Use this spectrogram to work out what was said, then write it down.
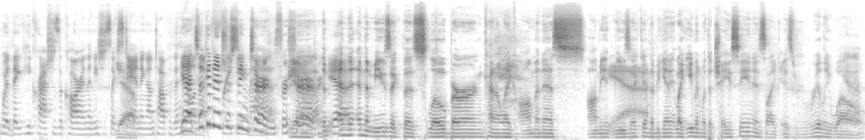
where they he crashes the car and then he's just like Yeah. standing on top of the hill. Yeah, it took an interesting turn mask. for Yeah, sure. the, yeah. and the and the music, the slow burn, kind of like ominous ambient music in the beginning, like even with the chase scene, is like is really well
